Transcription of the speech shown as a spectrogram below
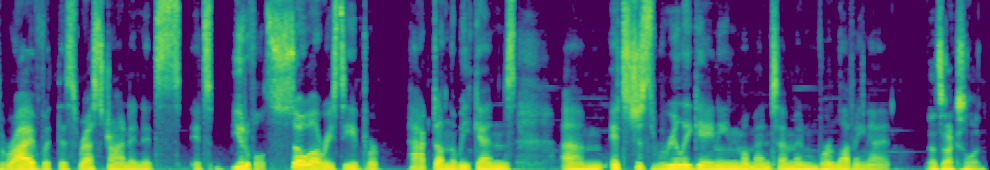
thrive with this restaurant. And it's it's beautiful. It's so well received. We're packed on the weekends. Um, it's just really gaining momentum, and we're loving it. That's excellent.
